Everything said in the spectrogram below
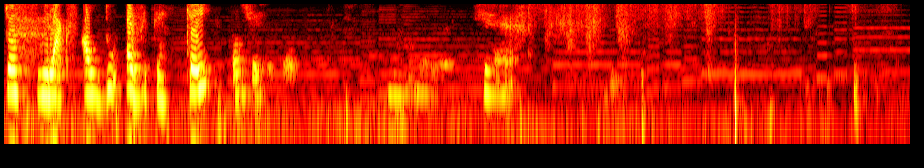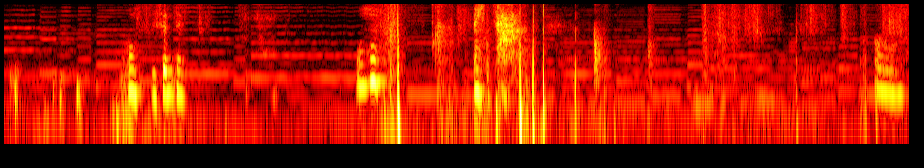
Just relax. I'll do everything, okay? Don't stress yourself. Yeah. Oh, the same thing. Mhm. Better. Oh.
